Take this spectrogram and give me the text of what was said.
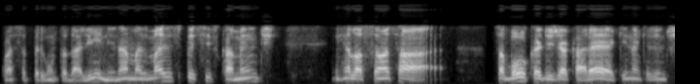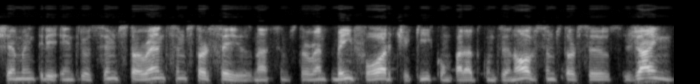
com essa pergunta da Aline, né, mas mais especificamente em relação a essa, essa boca de jacaré aqui, né, que a gente chama entre, entre o Same Store Rent e Same Store Sales, né, Same Store Rent bem forte aqui comparado com 19, Same Store Sales já em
